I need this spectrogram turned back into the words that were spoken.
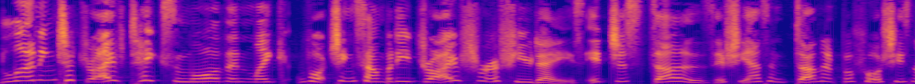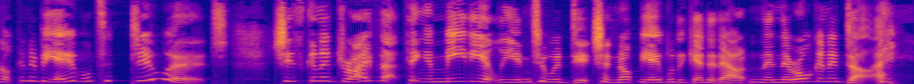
learning to drive takes more than like watching somebody drive for a few days. It just does. If she hasn't done it before, she's not going to be able to do it. She's going to drive that thing immediately into a ditch and not be able to get it out, and then they're all going to die.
